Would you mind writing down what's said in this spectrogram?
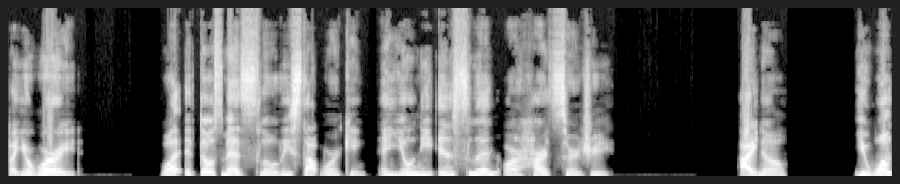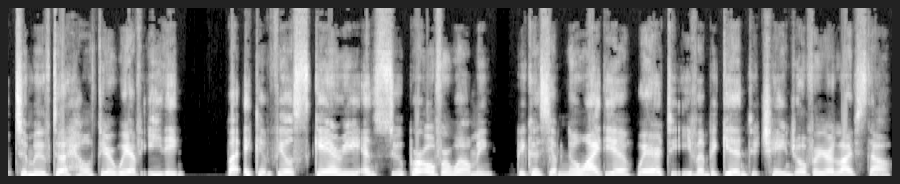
But you're worried. What if those meds slowly stop working and you'll need insulin or heart surgery? I know you want to move to a healthier way of eating, but it can feel scary and super overwhelming because you have no idea where to even begin to change over your lifestyle,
